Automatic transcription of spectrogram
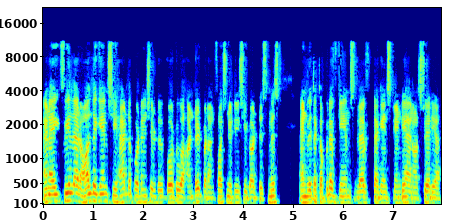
And I feel that all the games she had the potential to go to 100, but unfortunately she got dismissed. And with a couple of games left against India and Australia,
